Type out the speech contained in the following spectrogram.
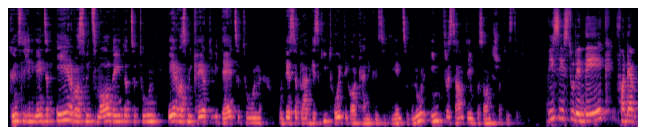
Künstliche Intelligenz hat eher was mit Small Data zu tun, eher was mit Kreativität zu tun. Und deshalb glaube ich, es gibt heute gar keine künstliche Intelligenz, sondern nur interessante, imposante Statistik. Wie siehst du den Weg von der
